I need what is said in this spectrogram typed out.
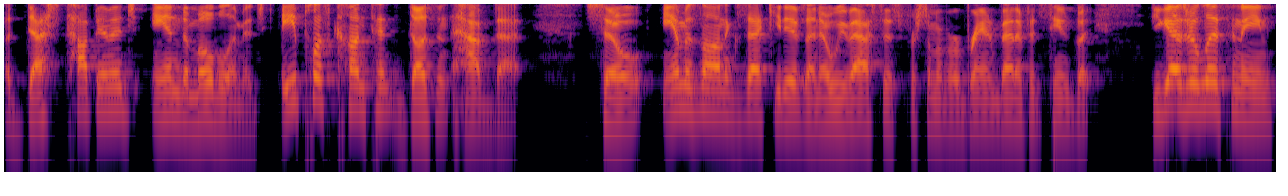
a desktop image and a mobile image. A plus content doesn't have that. So Amazon executives, I know we've asked this for some of our brand benefits teams, but if you guys are listening,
